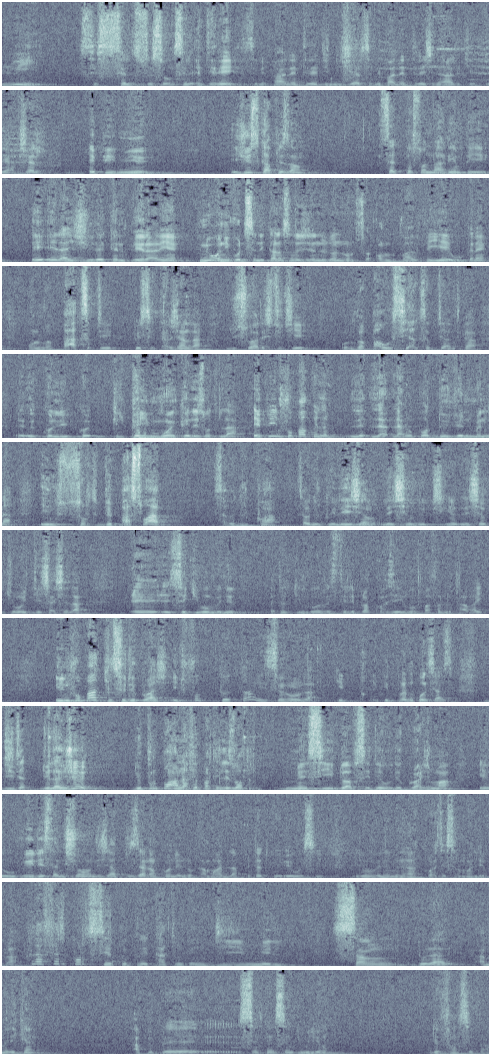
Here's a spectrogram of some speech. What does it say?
Lui, c'est son seul intérêt. Ce n'est pas l'intérêt du Niger, ce n'est pas l'intérêt général qui est pris en charge. Et puis mieux, jusqu'à présent, cette personne n'a rien payé. Et elle a juré qu'elle ne paiera rien. Nous, au niveau du syndicat national des jeunes de on, va veiller au grain. On ne va pas accepter que cet argent-là lui soit restitué. On ne va pas aussi accepter, en tout cas, euh, qu'il paye moins que les autres là. Et puis, il ne faut pas que l'aéroport devienne maintenant une sorte de passoire. Ça veut dire quoi? Ça veut dire que les gens, les chefs, les chefs qui ont été cherchés là, et, ceux qui vont venir, peut-être qu'ils vont rester les bras croisés, ils ne vont pas faire le travail. Il ne faut pas qu'ils se découragent. Il faut que quand ils seront là, qu'ils prennent conscience de, l'enjeu, de pourquoi on a fait partie des autres. Mais s'ils doivent céder au découragement, et au vu des sanctions déjà prises à l'encontre de nos camarades là, peut-être qu'eux aussi, ils vont venir maintenant croiser seulement les bras. L'affaire porte c'est à peu près 90 100 dollars américains, à peu près 55 euh, millions de francs CFA,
